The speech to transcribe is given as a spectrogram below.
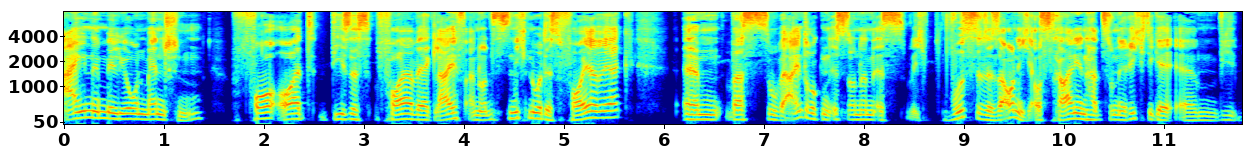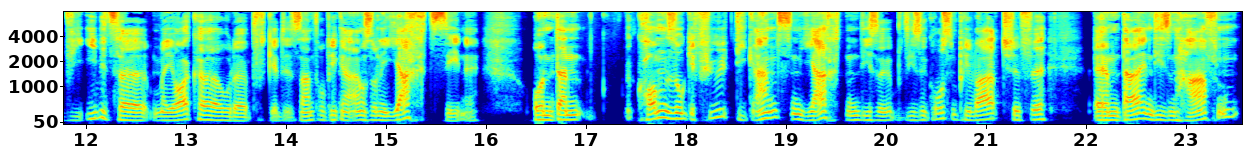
eine Million Menschen vor Ort dieses Feuerwerk live an. Und es ist nicht nur das Feuerwerk, ähm, was so beeindruckend ist, sondern es, ich wusste das auch nicht. Australien hat so eine richtige, ähm, wie, wie Ibiza, Mallorca oder Saint-Tropez, keine Ahnung, so eine Yachtszene. Und dann kommen so gefühlt die ganzen Yachten, diese, diese großen Privatschiffe, ähm, da in diesen Hafen.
